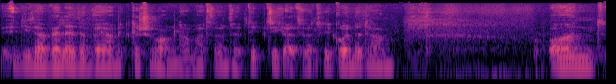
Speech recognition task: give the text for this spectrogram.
in dieser Welle sind wir ja mitgeschwommen damals, 1970, als wir uns gegründet haben. Und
